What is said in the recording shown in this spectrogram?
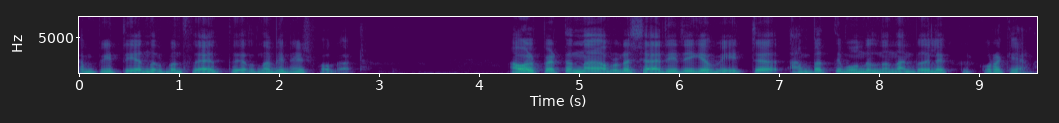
കമ്പീറ്റ് ചെയ്യാൻ നിർബന്ധിതയായി തീർന്ന വിനേഷ് ഫോഗാട്ട്. അവൾ പെട്ടെന്ന് അവളുടെ ശാരീരിക വെയിറ്റ് അമ്പത്തി മൂന്നിൽ നിന്ന് അൻപതിലേക്ക് കുറയ്ക്കുകയാണ്.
